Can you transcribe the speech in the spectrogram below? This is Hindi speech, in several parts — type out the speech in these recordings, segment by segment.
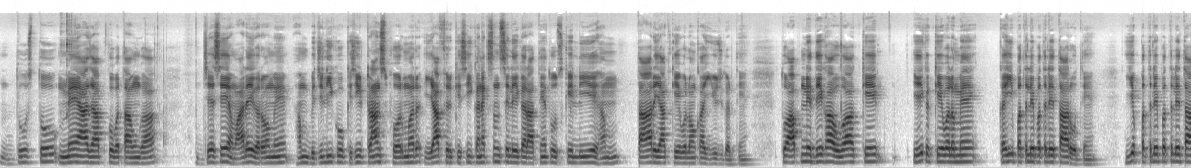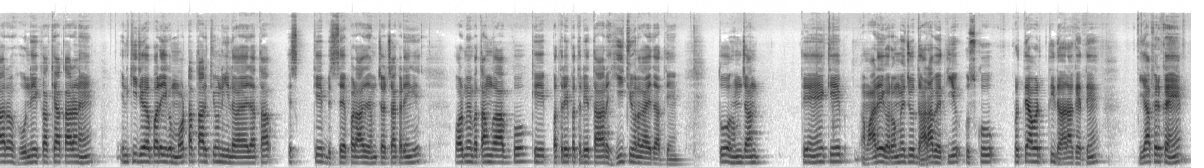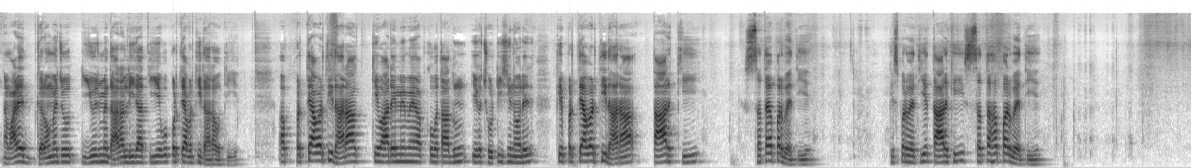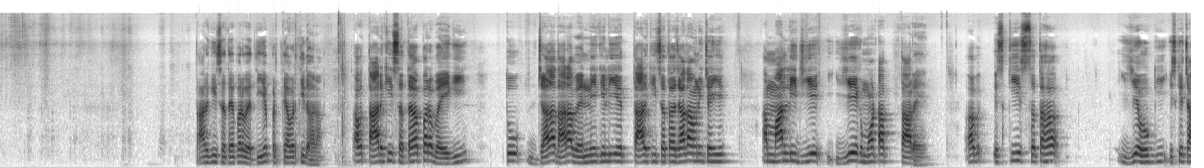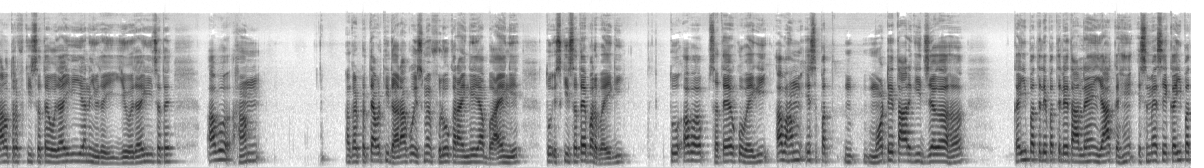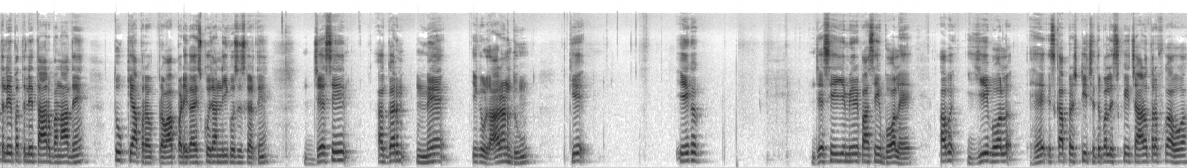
दोस्तों, मैं आज आपको बताऊँगा, जैसे हमारे घरों में हम बिजली को किसी ट्रांसफॉर्मर या फिर किसी कनेक्शन से लेकर आते हैं तो उसके लिए हम तार या केबलों का यूज़ करते हैं। तो आपने देखा होगा कि एक केबल में कई पतले पतले तार होते हैं। ये पतले पतले तार होने का क्या कारण है? इनकी जगह पर एक मोटा तार क्यों नहीं लगाया जाता? इसके विषय पर आज हम चर्चा करेंगे। और मैं बताऊँगा आपको कि पतले पतले तार ही क्यों लगाए जाते हैं। तो हम जानते हैं कि हमारे घरों में जो धारा बहती है, उसको प्रत्यावर्ती धारा कहते हैं। या फिर कहें, हमारे घरों में जो यूज़ में धारा ली जाती है, वो प्रत्यावर्ती धारा होती है। अब प्रत्यावर्ती धारा के बारे में मैं आपको बता दूँ एक छोटी सी नॉलेज कि प्रत्यावर्ती धारा तार की सतह पर बहती है। किस पर बहती है? तार की सतह पर बहती है। तार की सतह पर बहती है प्रत्यावर्ती धारा। अब तार की सतह पर बहेगी तो ज़्यादा धारा बहने के लिए तार की सतह ज़्यादा होनी चाहिए। अब मान लीजिए ये एक मोटा तार है। अब इसकी सतह ये होगी, इसके चारों तरफ़ की सतह हो जाएगी या नहीं हो जाएगी? ये हो जाएगी सतह। अब हम अगर प्रत्यावर्ती धारा को इसमें फ्लो कराएँगे या बहाएँगे तो इसकी सतह पर बहेगी। तो अब सतह को बहेगी। अब हम इस पत, मोटे तार की जगह कई पतले पतले तार लें या कहें, इसमें से कई पतले पतले तार बना दें तो क्या प्रभाव पड़ेगा? इसको जानने की कोशिश करते हैं। जैसे अगर मैं एक उदाहरण दूँ कि एक, जैसे ये मेरे पास एक बॉल है, अब ये बॉल है, इसका पृष्ठीय क्षेत्रफल इसके चारों तरफ़ का होगा।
